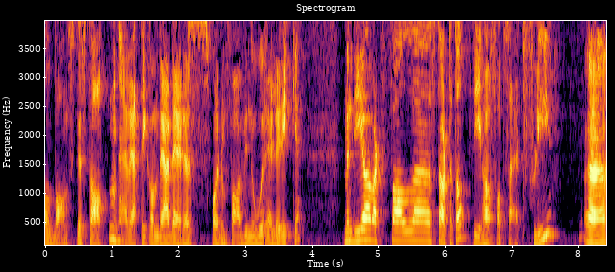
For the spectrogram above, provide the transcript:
albanske staten. Jeg vet ikke om det er deres form for Avinor eller ikke. Men de har i hvert fall eh, startet opp. De har fått seg et fly. Uh,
